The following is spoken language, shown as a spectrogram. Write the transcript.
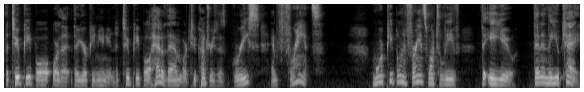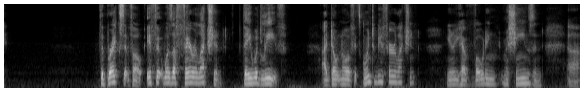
The two people, or the, the European Union, the two people ahead of them, or two countries, is Greece and France. More people in France want to leave the EU than in the UK the Brexit vote. If it was a fair election, they would leave. I don't know if it's going to be a fair election. You know, you have voting machines, and uh,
